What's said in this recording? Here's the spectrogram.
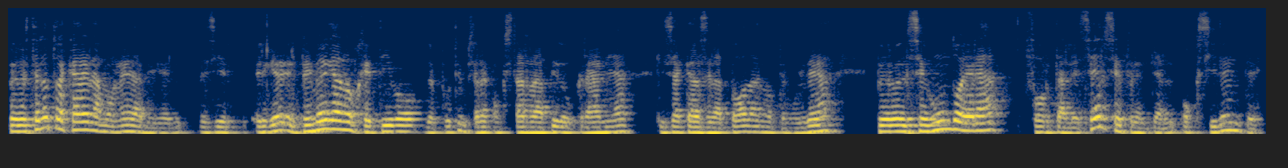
pero está la otra cara de la moneda, Miguel. Es decir, el, primer gran objetivo de Putin pues, era conquistar rápido Ucrania, quizá quedársela toda, no tengo idea. Pero el segundo era fortalecerse frente al occidente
